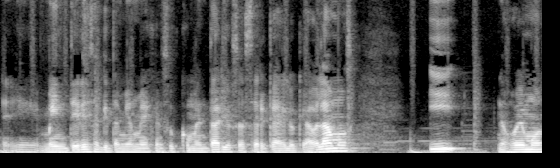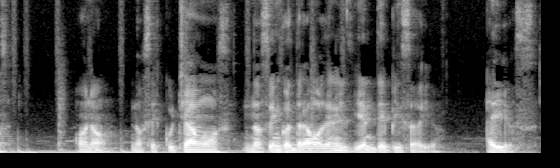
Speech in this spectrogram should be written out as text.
Eh, me interesa que también me dejen sus comentarios acerca de lo que hablamos. Y nos vemos o no, nos escuchamos, nos encontramos en el siguiente episodio. Adiós.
